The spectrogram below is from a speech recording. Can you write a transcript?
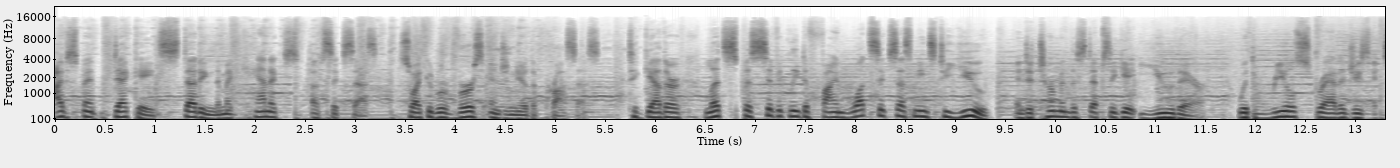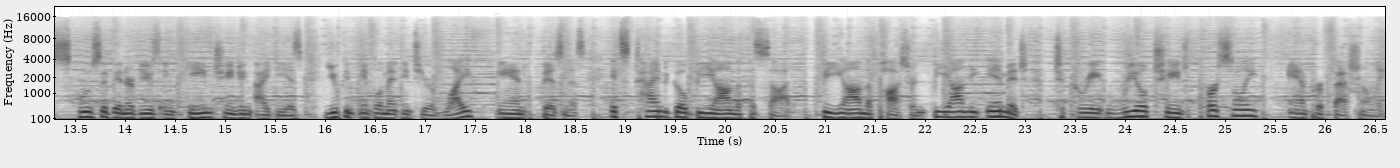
I've spent decades studying the mechanics of success so I could reverse engineer the process. Together, let's specifically define what success means to you and determine the steps to get you there with real strategies, exclusive interviews, and game changing ideas you can implement into your life and business. It's time to go beyond the facade, beyond the posturing, beyond the image to create real change personally and professionally.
